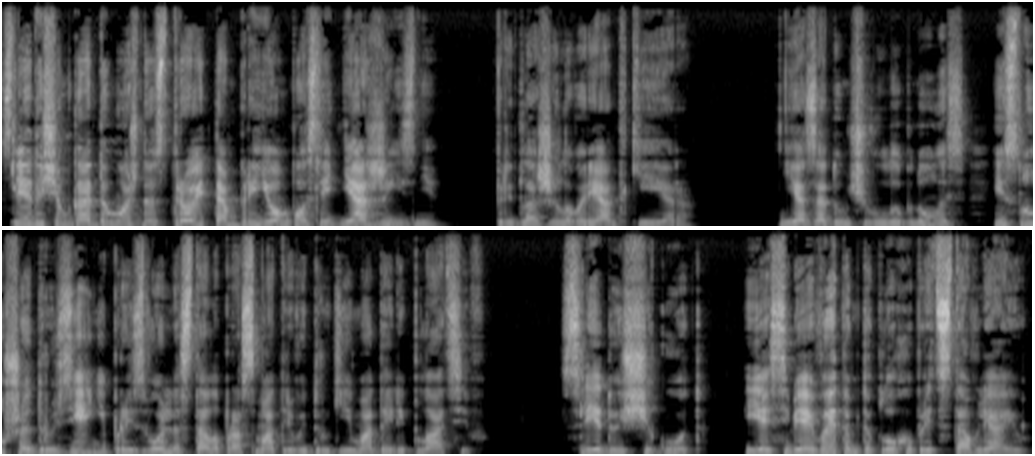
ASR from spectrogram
В следующем году можно устроить там прием после дня жизни, предложила вариант Киера. Я задумчиво улыбнулась и, слушая друзей, непроизвольно стала просматривать другие модели платьев. Следующий год. Я себя и в этом-то плохо представляю.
